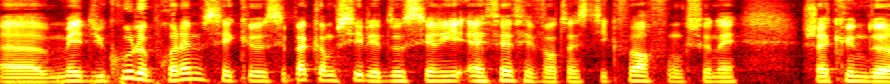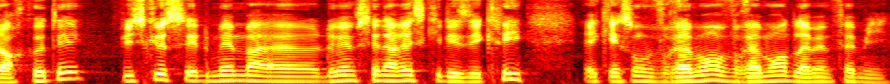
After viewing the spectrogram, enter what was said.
Euh, mais du coup, le problème, c'est que c'est pas comme si les deux séries FF et Fantastic Four fonctionnaient chacune de leur côté, puisque c'est le même, euh, le même scénariste qui les écrit et qu'elles sont vraiment, vraiment de la même famille.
